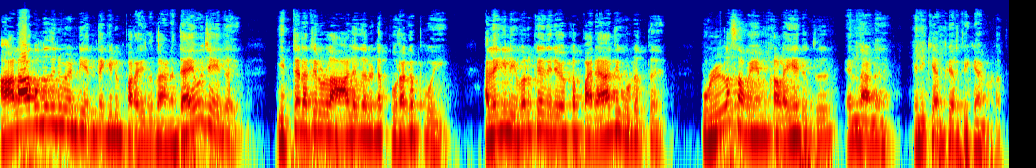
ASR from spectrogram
ആളാകുന്നതിന് വേണ്ടി എന്തെങ്കിലും പറയുന്നതാണ്. ദയവ് ചെയ്ത് ഇത്തരത്തിലുള്ള ആളുകളുടെ പുറകെ പോയി അല്ലെങ്കിൽ ഇവർക്കെതിരെയൊക്കെ പരാതി കൊടുത്ത് ഉള്ള സമയം കളയരുത് എന്നാണ് എനിക്ക് അഭ്യർത്ഥിക്കാനുള്ളത്.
